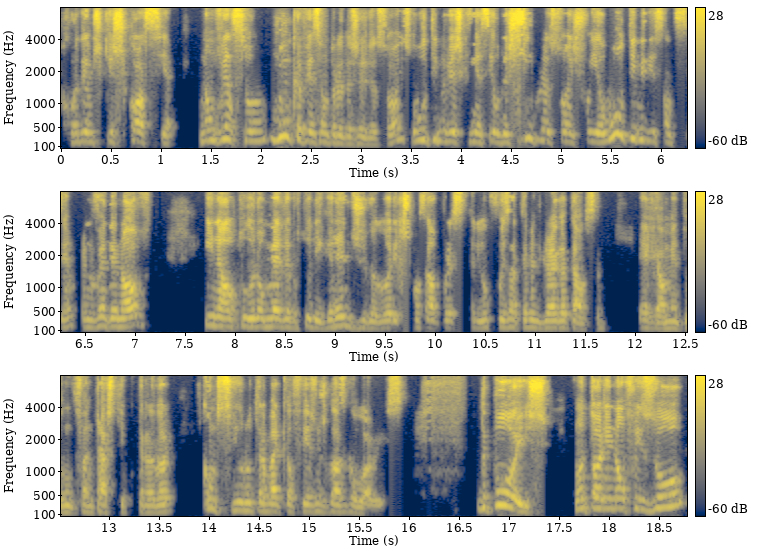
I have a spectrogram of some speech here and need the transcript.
Recordemos que a Escócia não venceu, nunca venceu um torneio das seis nações. A última vez que venceu das cinco nações foi a última edição de sempre, em 99, e na altura o médio de abertura e grande jogador e responsável por esse triunfo foi exatamente Gregor Townsend. É realmente um fantástico treinador, como se viu no trabalho que ele fez nos Glasgow Warriors. Depois, o António não frisou,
